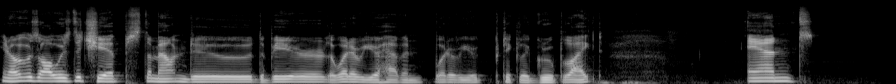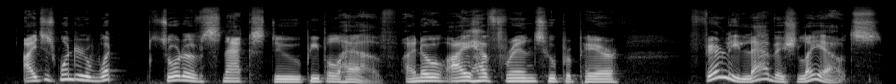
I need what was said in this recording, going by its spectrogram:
you know, it was always the chips, the Mountain Dew, the beer, the whatever you're having, whatever your particular group liked. And I just wonder what sort of snacks do people have? I know I have friends who prepare fairly lavish layouts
